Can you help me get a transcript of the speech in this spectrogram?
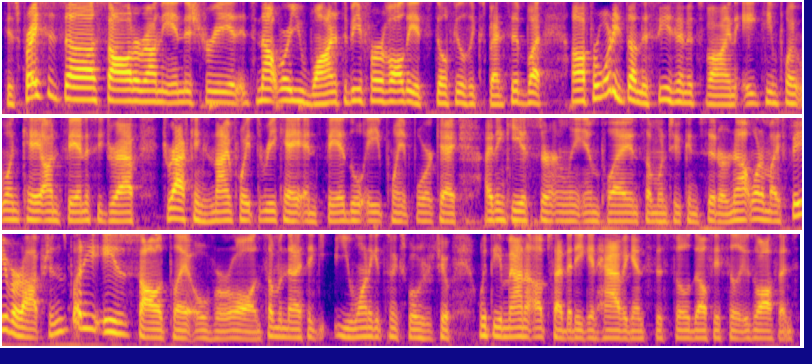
His price is uh, solid around the industry. It's not where you want it to be for Eovaldi. It still feels expensive, but uh, for what he's done this season, it's fine. 18.1K on Fantasy Draft, DraftKings 9.3K, and FanDuel 8.4K. I think he is certainly in play and someone to consider. Not one of my favorite options, but he, he's a solid play overall and someone that I think you want to get some exposure to with the amount of upside that he can have against this Philadelphia Phillies offense.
